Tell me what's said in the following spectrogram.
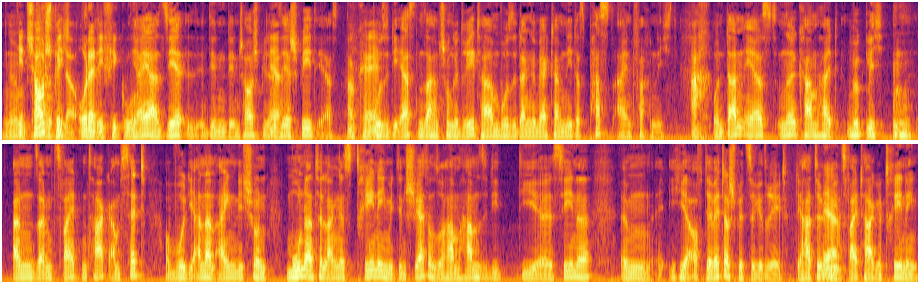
Ne? Den Schauspieler also oder die Figur? Ja, ja, sehr, den, den Schauspieler, ja. sehr spät erst. Okay. Wo sie die ersten Sachen schon gedreht haben, wo sie dann gemerkt haben, nee, das passt einfach nicht. Ach. Und dann erst, ne, kam halt wirklich an seinem zweiten Tag am Set, obwohl die anderen eigentlich schon monatelanges Training mit den Schwertern so haben, haben sie die die äh, Szene ähm, hier auf der Wetterspitze gedreht. Der hatte irgendwie ja. zwei Tage Training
